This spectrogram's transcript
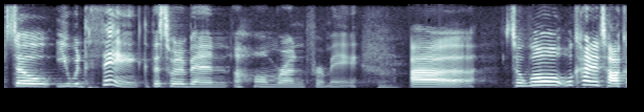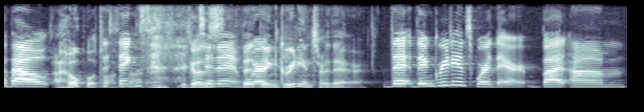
so you would think this would have been a home run for me. Uh, so we'll we'll kind of talk about I hope we'll the talk things about it that because the, the ingredients are there. the the ingredients were there, but um,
